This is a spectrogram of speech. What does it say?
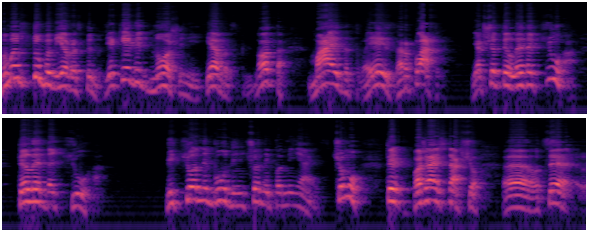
Ну ми вступимо в євроспільноту. Яке відношення євроспільнота має до твоєї зарплати? Якщо ти ледацюга, ти ледацюга. Від цього не буде, нічого не поміняється. Чому? Ти вважаєш так, що е, оце е,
